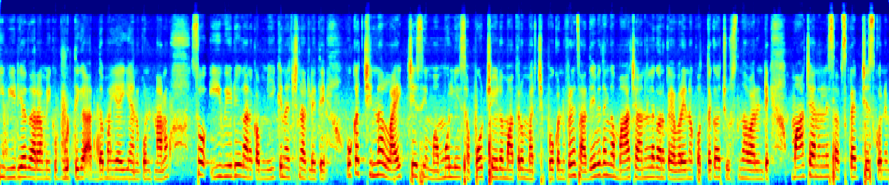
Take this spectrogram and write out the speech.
ఈ వీడియో ద్వారా మీకు పూర్తిగా అర్థమయ్యాయి అనుకుంటున్నాను. సో ఈ వీడియో కనుక మీకు నచ్చినట్లయితే ఒక చిన్న లైక్ చేసి మమ్మల్ని సపోర్ట్ చేయడం మాత్రం మర్చిపోకండి. ఫ్రెండ్స్ అదేవిధంగా మా ఛానల్ కనుక ఎవరైనా కొత్తగా చూస్తున్న వారంటే మా ఛానల్ని సబ్స్క్రైబ్ చేసుకొని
